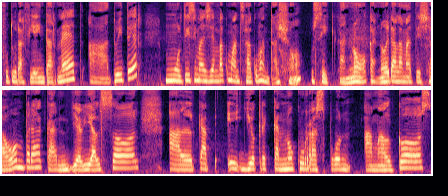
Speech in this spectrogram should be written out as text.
fotografia a internet, a Twitter, moltíssima gent va començar a comentar això. O sigui, que no, que no era la mateixa ombra, que hi havia el sol, el cap eh, jo crec que no correspon amb el cos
